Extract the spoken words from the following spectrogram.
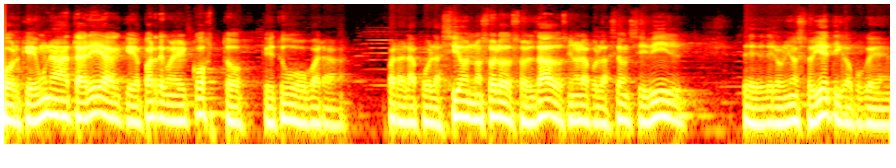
Porque una tarea que aparte con el costo que tuvo para, para la población, no solo de soldados, sino la población civil de la Unión Soviética, porque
